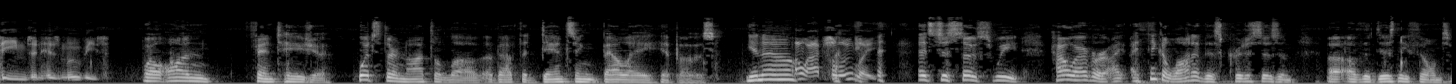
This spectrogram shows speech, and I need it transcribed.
themes in his movies. Well, on Fantasia, what's there not to love about the dancing ballet hippos? You know? Oh, absolutely. it's just so sweet. However, I, I think a lot of this criticism uh, of the Disney films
